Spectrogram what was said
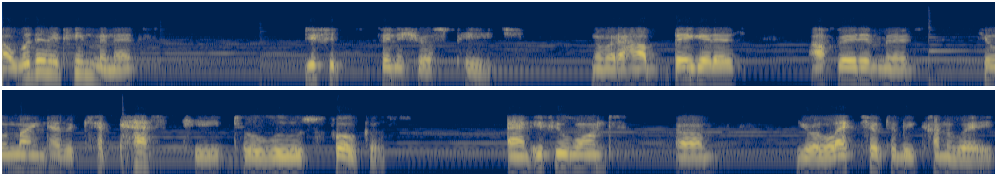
uh, within 18 minutes, you should finish your speech. No matter how big it is, after 18 minutes, human mind has a capacity to lose focus. And if you want um, your lecture to be conveyed,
